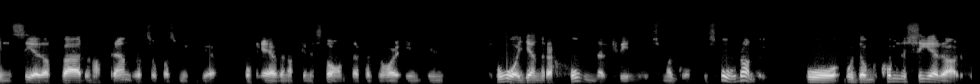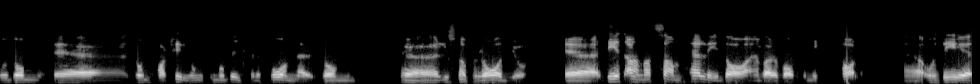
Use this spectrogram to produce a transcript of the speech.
inser att världen har förändrats så pass mycket och även Afghanistan därför att vi har in, in, två generationer kvinnor som har gått i skolan nu. Och, och de kommunicerar och de, eh, de har tillgång till mobiltelefoner, de eh, lyssnar på radio. Eh, det är ett annat samhälle idag än vad det var på 90-talet och det,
